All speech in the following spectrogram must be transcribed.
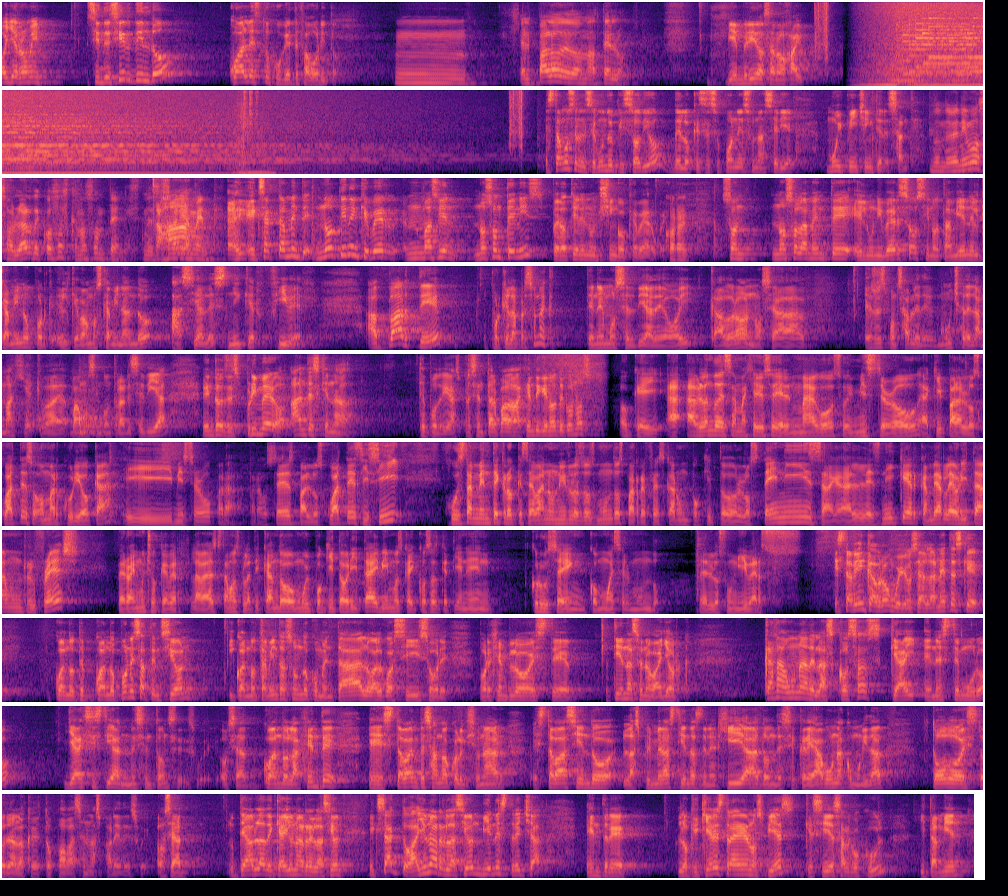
Oye, Romy, sin decir dildo, ¿cuál es tu juguete favorito? Mm, el palo de Donatello. Bienvenidos a No Hype. Estamos en el segundo episodio de lo que se supone es una serie muy pinche interesante. Donde venimos a hablar de cosas que no son tenis, necesariamente. Ajá, eh, exactamente. No tienen que ver, más bien, no son tenis, pero tienen un chingo que ver, güey. Correcto. Son no solamente el universo, sino también el camino por el que vamos caminando hacia el sneaker fever. Aparte, porque la persona que tenemos el día de hoy, cabrón, o sea, es responsable de mucha de la magia que va- vamos a encontrar ese día. Entonces, primero, antes que nada, ¿te podrías presentar para la gente que no te conoce? Ok, a- hablando de esa magia, yo soy el mago, soy Mr. O, aquí para los cuates, Omar Curioca y Mr. O para, para ustedes, para los cuates. Y sí, justamente creo que se van a unir los dos mundos para refrescar un poquito los tenis, al sneaker, cambiarle ahorita un refresh, pero hay mucho que ver. La verdad es que estamos platicando muy poquito ahorita y vimos que hay cosas que tienen cruce en cómo es el mundo, de los universos. Está bien cabrón, güey. O sea, la neta es que cuando, te, cuando pones atención y cuando te avientas un documental o algo así sobre, por ejemplo, este, tiendas en Nueva York, cada una de las cosas que hay en este muro ya existían en ese entonces, güey. O sea, cuando la gente eh, estaba empezando a coleccionar, estaba haciendo las primeras tiendas de energía, donde se creaba una comunidad, todo esto era lo que topabas en las paredes, güey. O sea, te habla de que hay una relación, exacto, hay una relación bien estrecha entre lo que quieres traer en los pies, que sí es algo cool, y también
